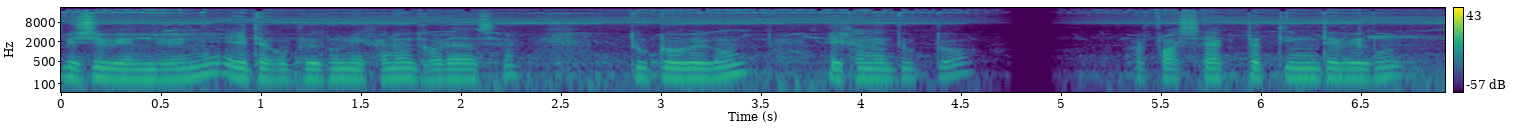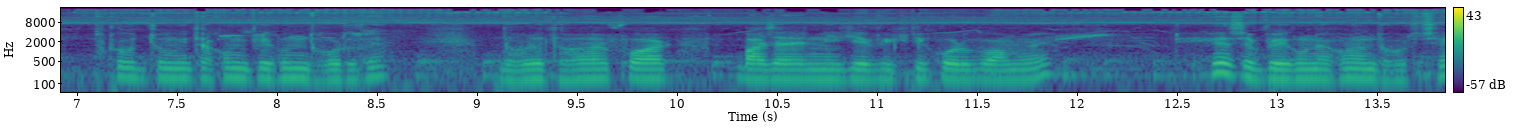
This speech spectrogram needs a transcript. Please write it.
বেশি ভেন্ডি হয়নি। এই দেখো বেগুন এখানেও ধরে আছে। দুটো বেগুন, এখানে দুটো। আর পাশে একটা তিনটে বেগুন। পুরো জমিতে এখন বেগুন ধরবে। ধরে ধরার পর বাজারে নিয়ে গিয়ে বিক্রি করব আমরা। ঠিক আছে, বেগুন এখনও ধরছে।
